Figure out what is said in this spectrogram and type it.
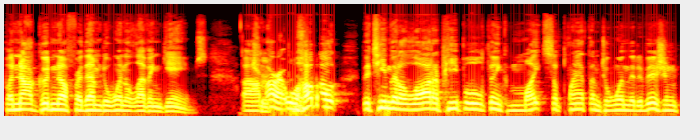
but not good enough for them to win 11 games. Um, all right. Well, how about the team that a lot of people think might supplant them to win the division?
